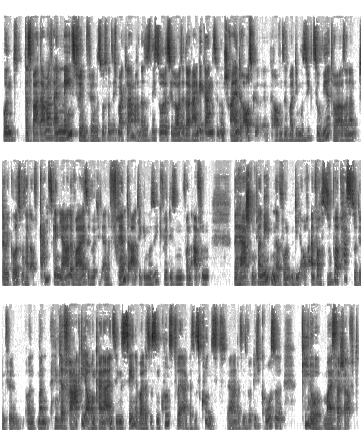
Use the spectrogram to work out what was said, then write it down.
Und das war damals ein Mainstream-Film, das muss man sich mal klar machen. Also es ist nicht so, dass die Leute da reingegangen sind und schreiend rausgelaufen sind, weil die Musik zu weird war, sondern Jerry Goldsmith hat auf ganz geniale Weise wirklich eine fremdartige Musik für diesen von Affen beherrschten Planeten erfunden, die auch einfach super passt zu dem Film. Und man hinterfragt die auch in keiner einzigen Szene, weil das ist ein Kunstwerk, das ist Kunst. Ja, das ist wirklich große Kinomeisterschaft.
